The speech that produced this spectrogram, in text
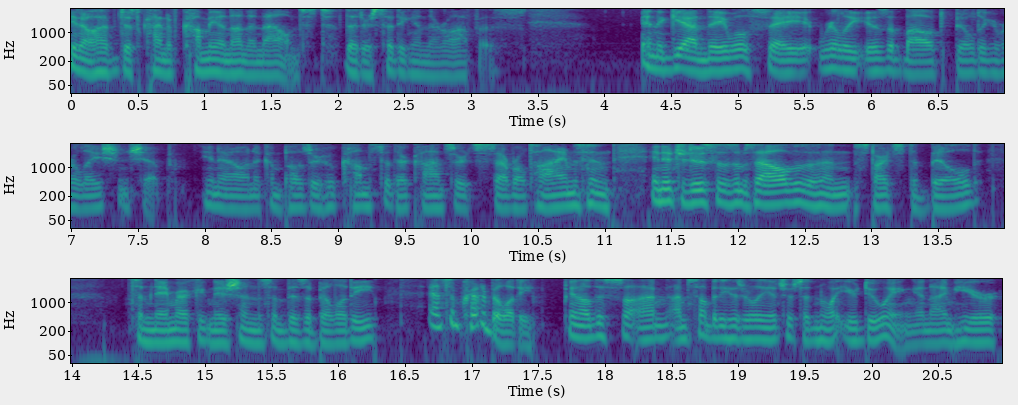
you know, have just kind of come in unannounced that are sitting in their office. And again, they will say it really is about building a relationship, you know, and a composer who comes to their concerts several times and, and introduces themselves and starts to build some name recognition, some visibility, and some credibility. You know, this I'm I'm somebody who's really interested in what you're doing, and I'm here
